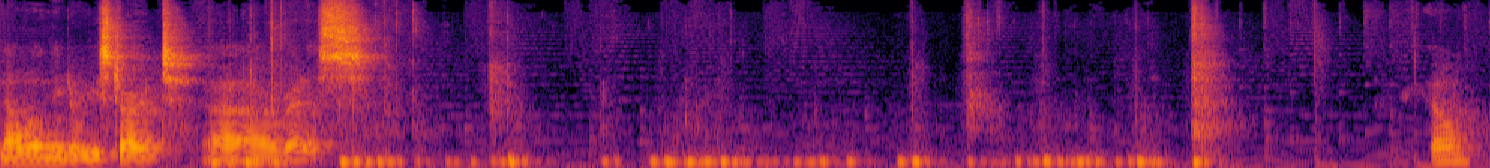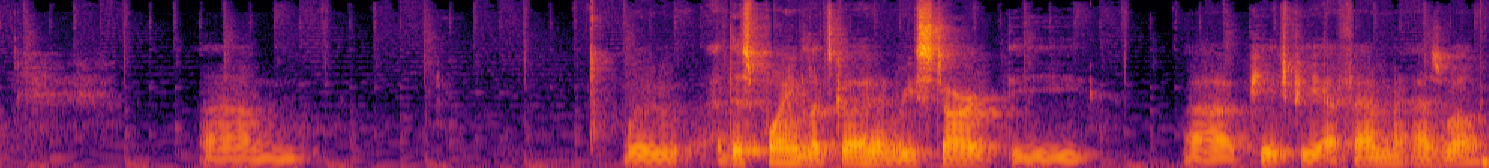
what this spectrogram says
Now we'll need to restart uh, Redis. There we go. Um, we, at this point, let's go ahead and restart the uh, PHP FPM as well.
